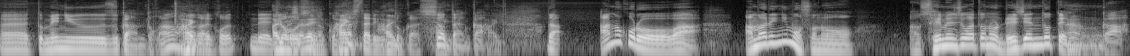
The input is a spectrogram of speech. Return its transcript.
えー、とメニュー図鑑とかな,、んかこうで情報誌がこう出したりはいとかしよったやんか。はい。だあの頃はあまりにもその製麺所型のレジェンド店が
